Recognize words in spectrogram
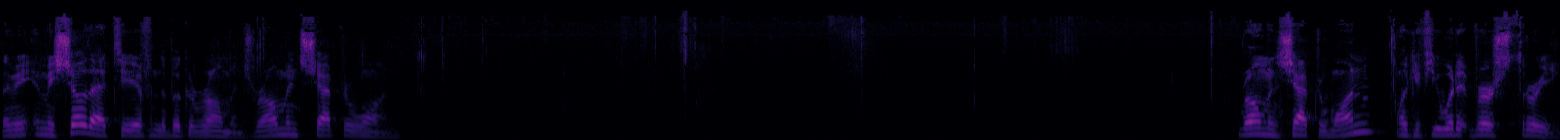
Let me, let me show that to you from the book of Romans. Romans chapter 1. Romans chapter 1. Look, if you would, at verse 3.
